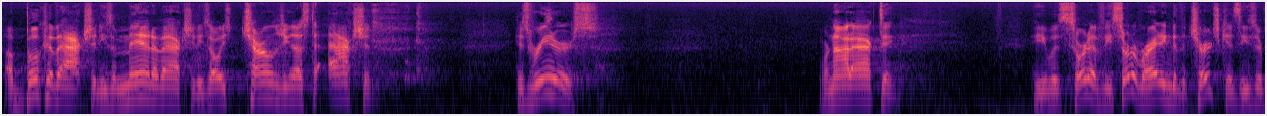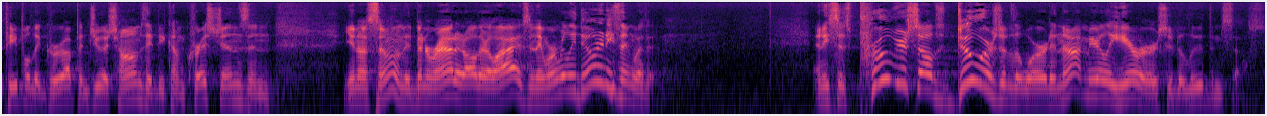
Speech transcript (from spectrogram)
a book of action. He's a man of action. He's always challenging us to action. His readers were not acting. He was sort of he's sort of writing to the church kids. These are people that grew up in Jewish homes, they'd become Christians, and you know, some of them had been around it all their lives and they weren't really doing anything with it. And he says, Prove yourselves doers of the word and not merely hearers who delude themselves.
